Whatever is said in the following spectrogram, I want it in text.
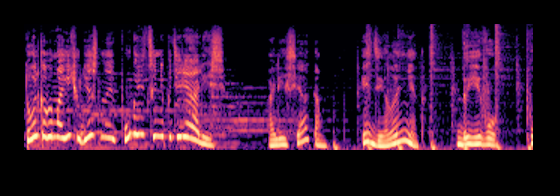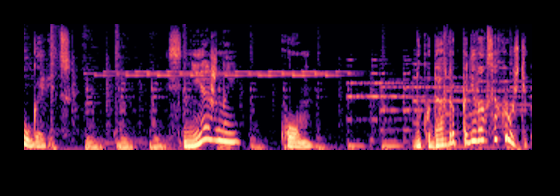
«Только бы мои чудесные пуговицы не потерялись!» А лисятам и дела нет до его пуговиц. Снежный ком. Но куда вдруг подевался Хрустик?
